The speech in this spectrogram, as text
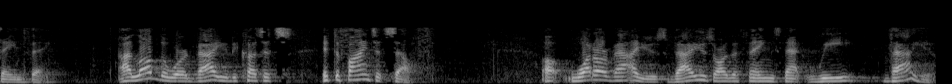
same thing. I love the word value because it's, it defines itself. Uh, what are values? Values are the things that we value.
